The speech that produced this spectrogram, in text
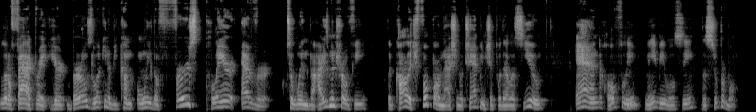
little fact right here: Burrow's looking to become only the first player ever to win the Heisman Trophy, the College Football National Championship with LSU, and hopefully, maybe we'll see the Super Bowl.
